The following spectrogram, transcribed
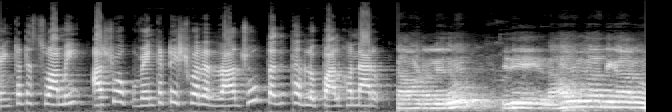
Venkataswamy అశోక్ వెంకటేశ్వర రాజు తదితరులు పాల్గొన్నారు. ఇది రాహుల్ గాంధీ గారు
